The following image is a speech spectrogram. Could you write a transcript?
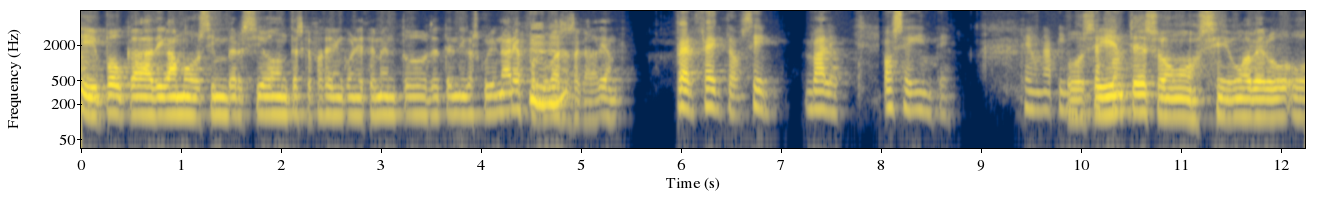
e pouca, digamos, inversión tes que facer en coñecementos de técnicas culinarias porque uh -huh. vas a sacar adiante. Perfecto, sí. Vale. O seguinte. Ten unha pinta. O seguinte son, si, sí, a ver, o, o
